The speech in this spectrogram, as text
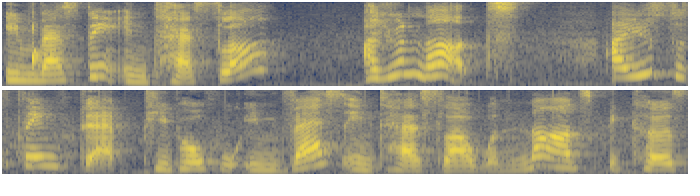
Investing in Tesla? Are you nuts? I used to think that people who invest in Tesla were nuts because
